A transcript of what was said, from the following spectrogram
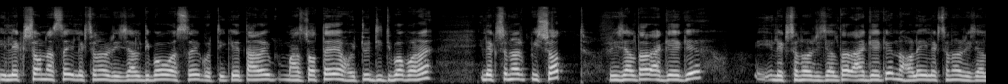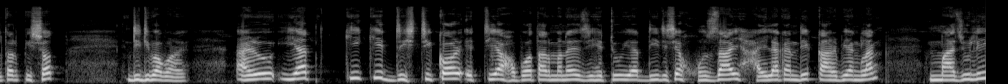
ইলেকশ্যন আছে ইলেকশ্যনৰ ৰিজাল্ট দিবও আছে গতিকে তাৰ মাজতে হয়তো দি দিব পাৰে। ইলেকশ্যনৰ পিছত ৰিজাল্টৰ আগে আগে ইলেকশ্যনৰ ৰিজাল্টৰ আগে আগে নহ'লে ইলেকশ্যনৰ ৰিজাল্টৰ পিছত দি দিব পাৰে। আৰু ইয়াত কি কি ডিষ্ট্ৰিক্টৰ এতিয়া হ'ব তাৰমানে যিহেতু ইয়াত দি দিছে হোজাই হাইলাকান্দি কাৰ্বি আংলাং মাজুলী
